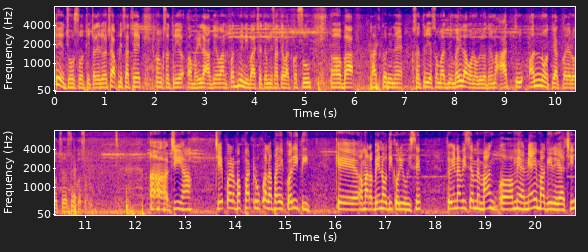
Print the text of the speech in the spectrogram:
તે જોરશોરથી ચાલી રહ્યો છે. આપણી સાથે ક્ષત્રિય મહિલા આગેવાન પદ્મિની બા છે. તેમની સાથે વાત કરશું. બા ખાસ કરીને ક્ષત્રિય સમાજની મહિલાઓનો વિરોધ એમાં આજથી અન્નનો ત્યાગ કરેલો છે. શું કહેશો? જી હા. જે પણ બફાટ રૂપાલાભાઈએ કરી હતી કે અમારા બહેનો દીકરીઓ વિશે તો એના વિશે અમે માંગ અમે ન્યાય માગી રહ્યા છીએ.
